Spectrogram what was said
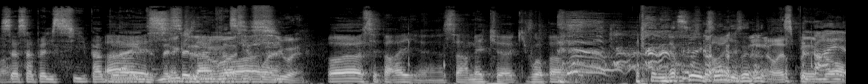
ça s'appelle Si, pas Ah ouais, Blind. Si, mais c'est Blind, principe, ouais, ouais. si, ouais. Ouais, c'est pareil, c'est un mec euh, qui voit pas. Merci Alexandre Le respect est mort.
